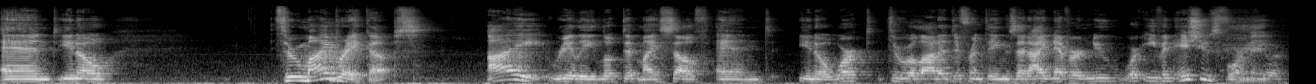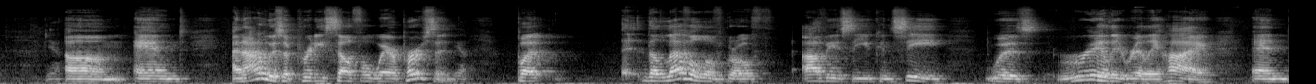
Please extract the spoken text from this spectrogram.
And, you know, through my breakups, I really looked at myself and, you know, worked through a lot of different things that I never knew were even issues for me. Sure. Um, and and I was a pretty self-aware person. Yeah. But the level of growth, obviously, you can see, was really, really high, and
